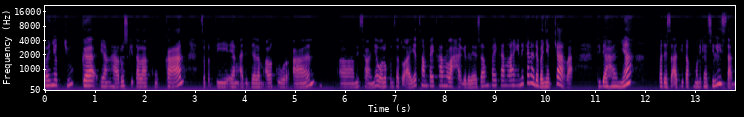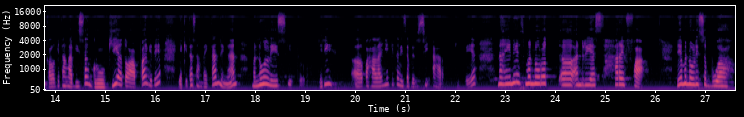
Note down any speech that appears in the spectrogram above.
Banyak juga yang harus kita lakukan seperti yang ada dalam Al-Qur'an. Uh, misalnya walaupun satu ayat sampaikanlah gitu ya. Sampaikanlah ini kan ada banyak cara. Tidak hanya pada saat kita komunikasi lisan. Kalau kita nggak bisa grogi atau apa gitu ya, ya kita sampaikan dengan menulis gitu. Jadi uh, pahalanya kita bisa bersiar gitu ya. Nah ini menurut uh, Andreas Harefa dia menulis sebuah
